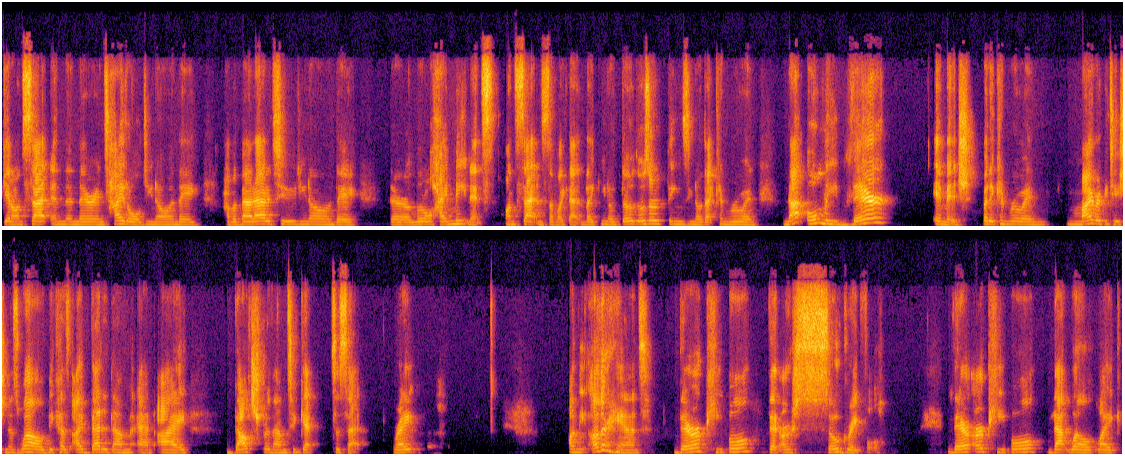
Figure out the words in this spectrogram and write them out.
get on set and then they're entitled you know and they have a bad attitude you know and they they're a little high maintenance on set and stuff like that and like you know th- those are things you know that can ruin not only their image but it can ruin my reputation as well because i vetted them and i vouch for them to get to set, right? On the other hand, there are people that are so grateful. There are people that will, like,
